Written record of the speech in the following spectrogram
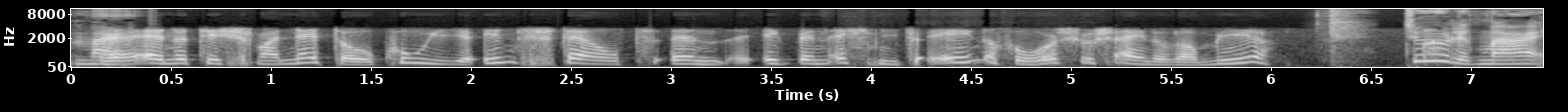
Maar... en het is maar net ook hoe je je instelt. En ik ben echt niet de enige hoor, zo zijn er wel meer. Tuurlijk, maar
